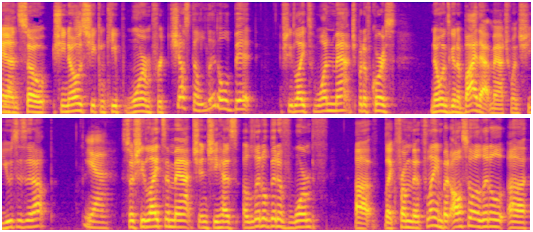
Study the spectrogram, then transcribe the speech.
and so she knows she can keep warm for just a little bit if she lights one match. But of course, no one's going to buy that match when she uses it up. Yeah. So she lights a match and she has a little bit of warmth, uh, like from the flame, but also a little uh,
